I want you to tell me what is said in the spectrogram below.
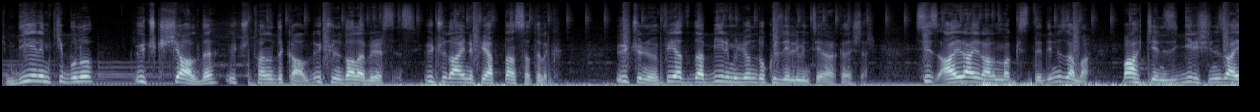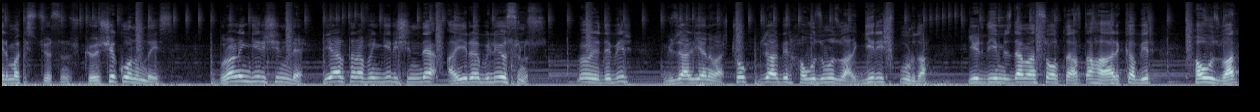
Şimdi diyelim ki bunu 3 kişi aldı, 3 tanıdık aldı. Üçünü de alabilirsiniz. Üçü de aynı fiyattan satılık. Üçünün fiyatı da 1 milyon 950 bin TL arkadaşlar. Siz ayrı ayrı almak istediğiniz ama bahçenizi, girişinizi ayırmak istiyorsunuz. Köşe konumdayız. Buranın girişinde, diğer tarafın girişinde ayırabiliyorsunuz. Böyle de bir güzel yanı var. Çok güzel bir havuzumuz var. Giriş burada. Girdiğimizde hemen sol tarafta harika bir havuz var.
